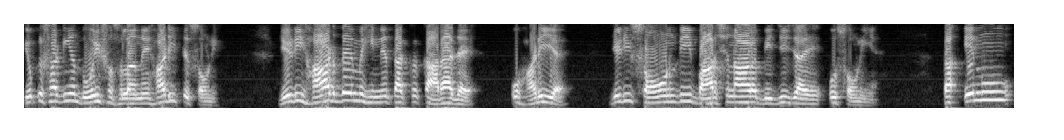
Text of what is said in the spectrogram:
ਕਿਉਂਕਿ ਸਾਡੀਆਂ ਦੋ ਹੀ ਫਸਲਾਂ ਨੇ, ਹਾੜੀ ਤੇ ਸੌਣੀ। ਜਿਹੜੀ ਹਾੜ ਦੇ ਮਹੀਨੇ ਤੱਕ ਘਰ ਆ ਜਾਏ, ਉਹ ਹਾੜੀ ਹੈ। ਜਿਹੜੀ ਸੌਣ ਦੀ ਬਾਰਿਸ਼ ਨਾਲ ਬੀਜੀ ਜਾਏ, ਉਹ ਸੌਣੀ ਹੈ। ਤਾਂ ਇਹਨੂੰ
